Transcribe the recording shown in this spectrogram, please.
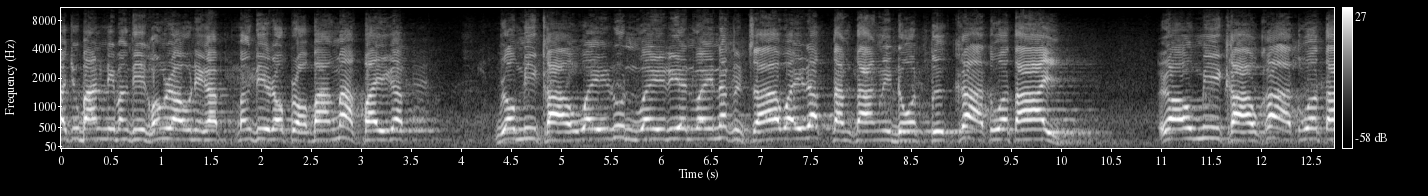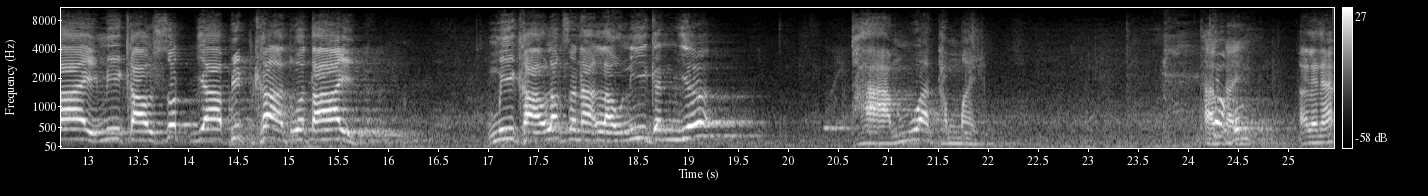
ปัจจุบันในบางทีของเราเนี่ยครับบางทีเราเปราะบางมากไปครับ เรามีข่าววัยรุ่นวัยเรียนวัยนักศึกษาวัยรักต่างๆในโดดตึกฆ่าตัวตาย เรามีข่าวฆ่าตัวตาย มีข่าวซดยาพิษฆ่าตัวตาย มีข่าวลักษณะเหล่านี้กันเยอะ ถามว่าทำไม ถามก็ใคร ผม อะไรนะ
